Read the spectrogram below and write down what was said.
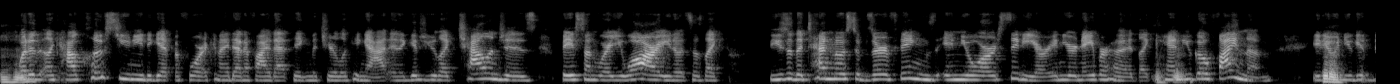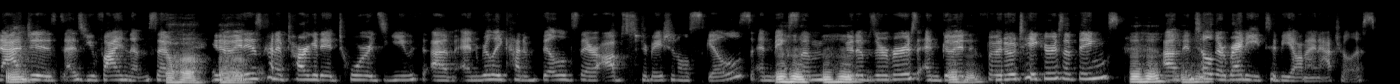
mm-hmm. what are the, like how close do you need to get before it can identify that thing that you're looking at? And it gives you like challenges based on where you are. You know it says like these are the 10 most observed things in your city or in your neighborhood. Like mm-hmm. can you go find them you know, Hmm. and you get badges as you find them. So, Uh-huh, you know, it uh-huh. is kind of targeted towards youth um, and really kind of builds their observational skills and makes Mhm, them mhm. good observers and good Mhm. photo takers of things Mhm, um, mhm. until they're ready to be on iNaturalist.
